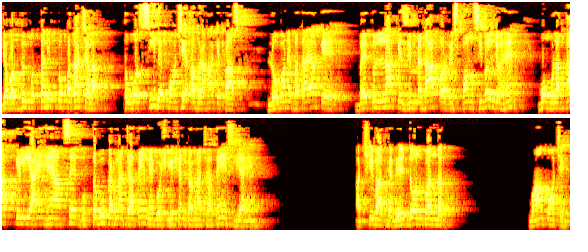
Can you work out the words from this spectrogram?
جب عبد المطلب کو پتا چلا تو وہ سیدھے پہنچے ابراہ کے پاس۔ لوگوں نے بتایا کہ بیت اللہ کے ذمہ دار اور رسپانسبل جو ہیں، وہ ملاقات کے لیے آئے ہیں۔ آپ سے گفتگو کرنا چاہتے ہیں نیگوشیشن کرنا چاہتے ہیں، اس لیے آئے ہیں۔ اچھی بات ہے، بھیج دو ان کو اندر۔ وہاں پہنچے۔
